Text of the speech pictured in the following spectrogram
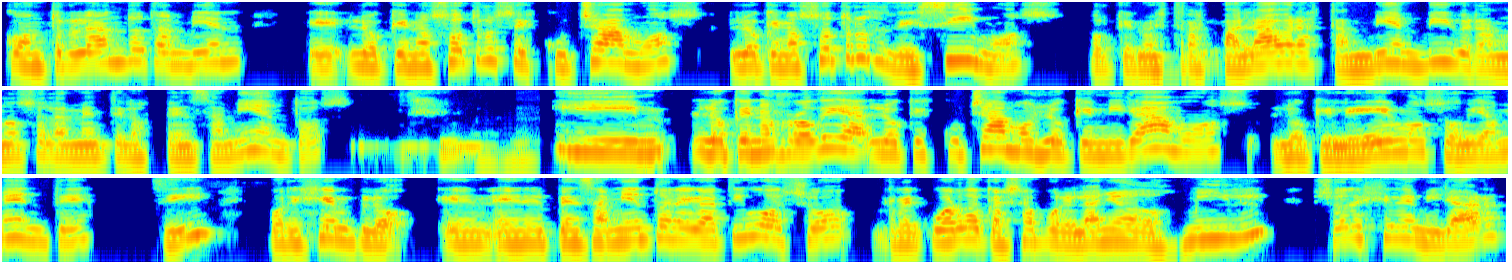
controlando también eh, lo que nosotros escuchamos, lo que nosotros decimos, porque nuestras palabras también vibran, no solamente los pensamientos, y lo que nos rodea, lo que escuchamos, lo que miramos, lo que leemos, obviamente, ¿sí? Por ejemplo, en, en el pensamiento negativo, yo recuerdo que allá por el año 2000, yo dejé de mirar,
